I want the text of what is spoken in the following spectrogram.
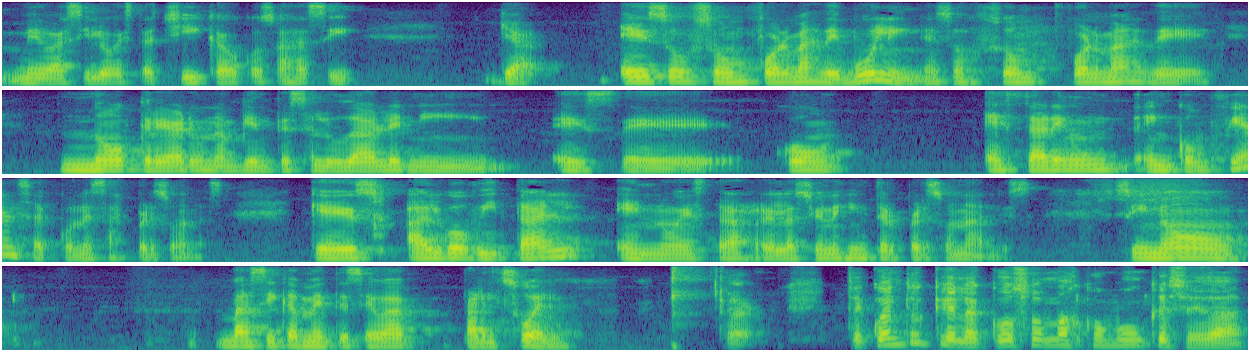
me vaciló esta chica o cosas así. Ya, esos son formas de bullying, esos son formas de no crear un ambiente saludable ni este, con, estar en, en confianza con esas personas, que es algo vital en nuestras relaciones interpersonales. Si no, básicamente se va para el suelo. Te cuento que el acoso más común que se da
